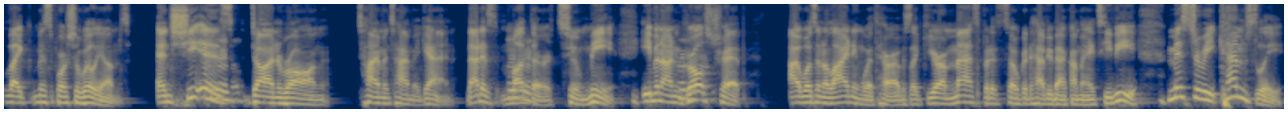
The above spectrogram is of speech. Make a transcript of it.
like Miss Porsha Williams, and she is done wrong time and time again. That is mother to me. Even on Mhm. Girls Trip. I wasn't aligning with her. I was like, "You're a mess, but it's so good to have you back on my TV." Mystery Kemsley.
